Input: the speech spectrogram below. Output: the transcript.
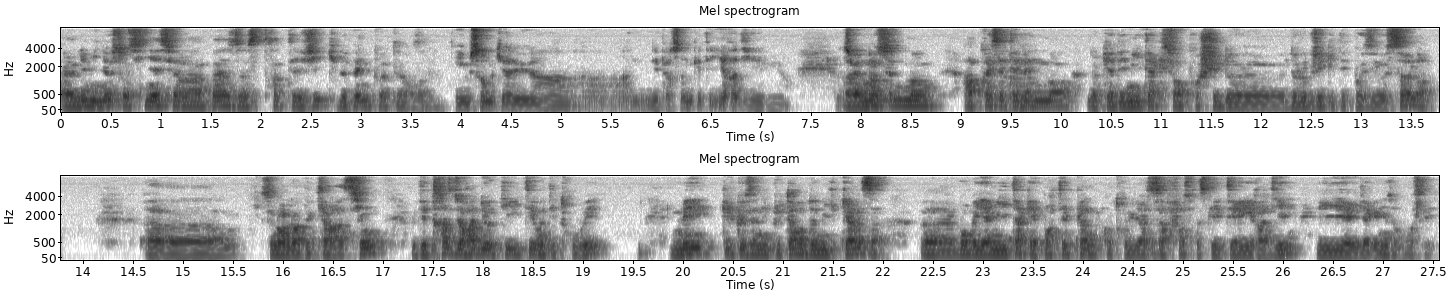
lumineux sont signés sur la base stratégique de Bentwaters. Et il me semble qu'il y a eu un, un- des personnes qui a été irradiées, lui. hein. Euh, non seulement après cet événement, donc il y a des militaires qui sont approchés de, de l'objet qui était posé au sol, euh, selon leur déclaration. Des traces de radioactivité ont été trouvées, mais quelques années plus tard, en 2015, euh, bon, ben, il y a un militaire qui a porté plainte contre Air Force parce qu'il était irradié et euh, il a gagné son procès.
